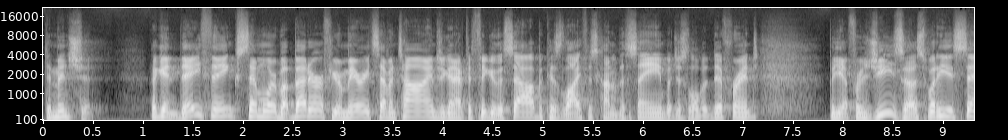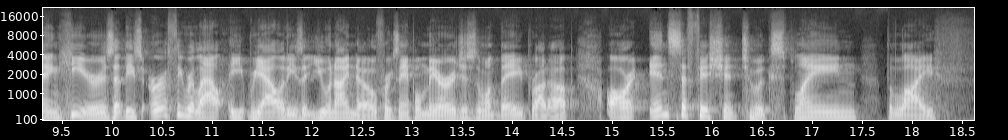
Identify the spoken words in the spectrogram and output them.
dimension. Again, they think similar but better. If you're married seven times, you're going to have to figure this out because life is kind of the same but just a little bit different. But yet, for Jesus, what he is saying here is that these earthly realities that you and I know, for example, marriage is the one they brought up, are insufficient to explain the life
